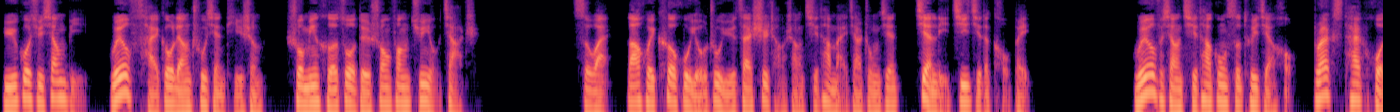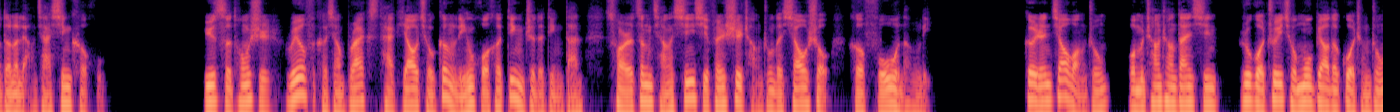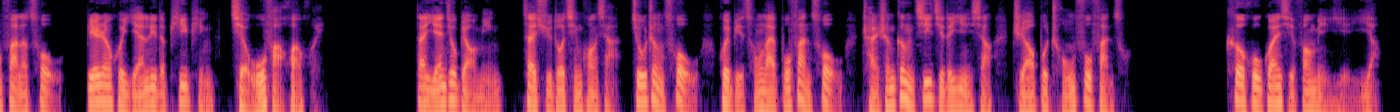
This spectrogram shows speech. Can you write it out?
与过去相比。Ralph 采购量出现提升，说明合作对双方均有价值。此外，拉回客户有助于在市场上其他买家中间建立积极的口碑。Ralph 向其他公司推荐后，Braxtech 获得了两家新客户。与此同时，Realf 可向 Braxtech 要求更灵活和定制的订单，从而增强新细分市场中的销售和服务能力。个人交往中，我们常常担心，如果追求目标的过程中犯了错误，别人会严厉的批评且无法换回。但研究表明，在许多情况下，纠正错误会比从来不犯错误产生更积极的印象，只要不重复犯错。客户关系方面也一样。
